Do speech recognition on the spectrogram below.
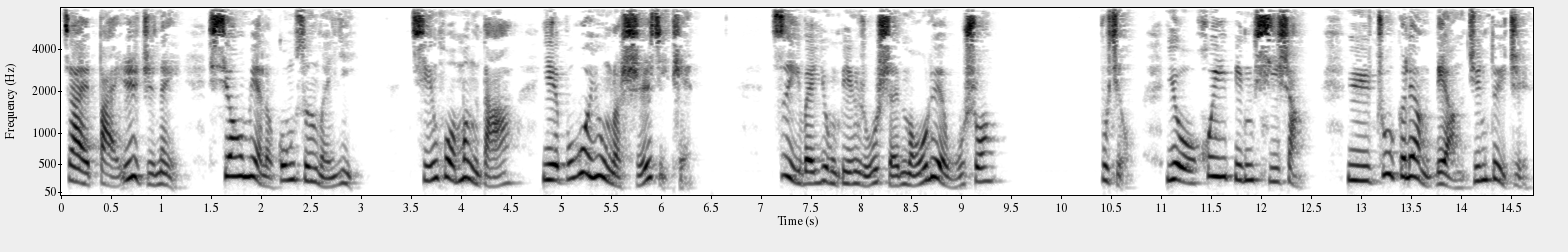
在百日之内消灭了公孙文艺，擒获孟达也不过用了十几天，自以为用兵如神，谋略无双。不久又挥兵西上，与诸葛亮两军对峙。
